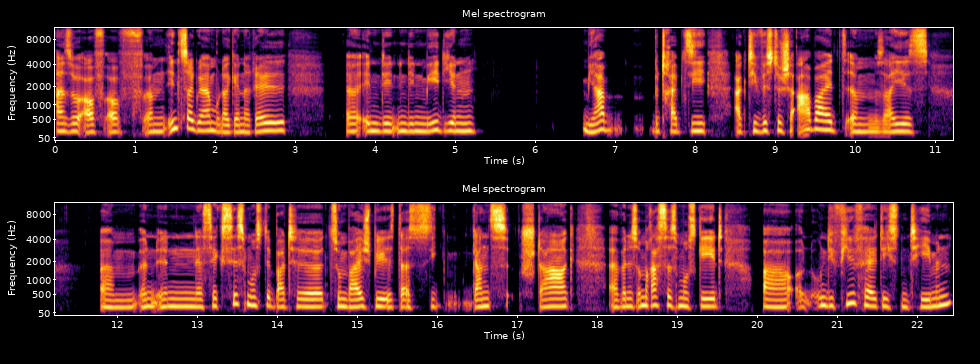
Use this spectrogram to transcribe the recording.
Also auf, auf ähm, Instagram oder generell äh, in, den, in den Medien ja, betreibt sie aktivistische Arbeit, ähm, sei es ähm, in, in der Sexismusdebatte zum Beispiel ist das sie ganz stark, äh, wenn es um Rassismus geht, äh, um die vielfältigsten Themen.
